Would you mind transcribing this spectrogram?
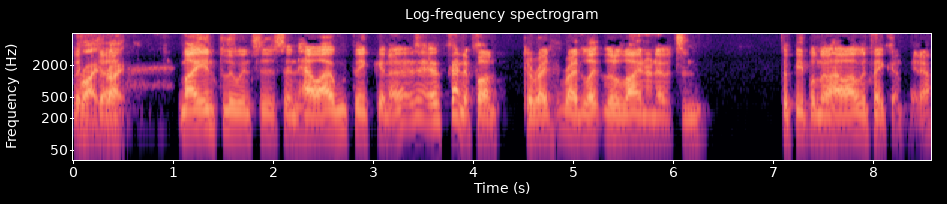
But, right, uh, right. My influences and how I'm thinking, uh, it's kind of fun to write write little liner notes and so people know how I was thinking. You know.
